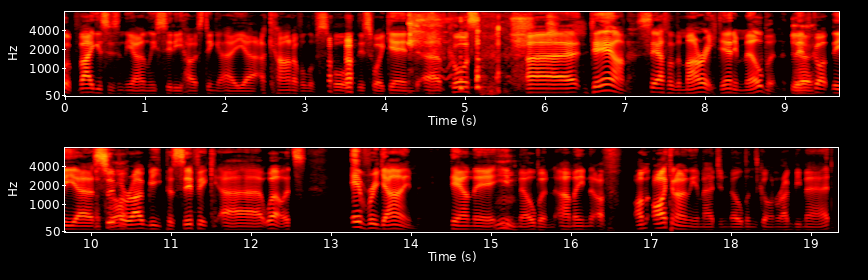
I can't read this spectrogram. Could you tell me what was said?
look, Vegas isn't the only city hosting a, uh, a carnival of sport this weekend. Uh, of course, uh, down south of the Murray, down in Melbourne, Yeah, they've got the uh, Super right. Rugby Pacific. Uh, well, it's every game down there Hmm. in Melbourne. I mean, I've- I'm, I can only imagine Melbourne's gone rugby mad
